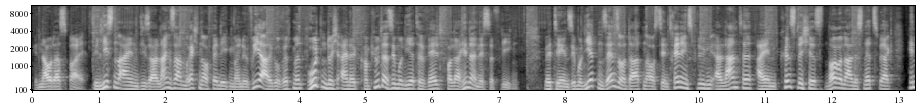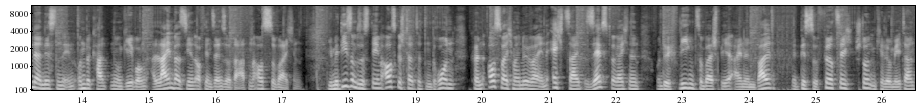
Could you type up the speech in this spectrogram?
genau das bei. Sie ließen einen dieser langsamen rechenaufwendigen Manövrieralgorithmen Routen durch eine computersimulierte Welt voller Hindernisse fliegen. Mit den simulierten Sensordaten aus den Trainingsflügen erlernte ein künstliches neuronales Netzwerk Hindernissen in unbekannten Umgebungen allein basierend auf den Sensordaten auszuweichen. Die mit diesem System ausgestatteten Drohnen können Ausweichmanöver in Echtzeit selbst berechnen und durchfliegen zum Beispiel eine einen Wald mit bis zu 40 Stundenkilometern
